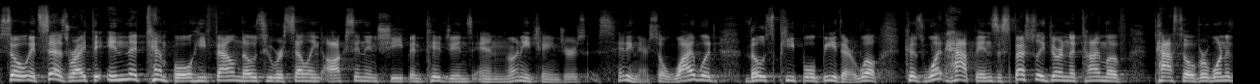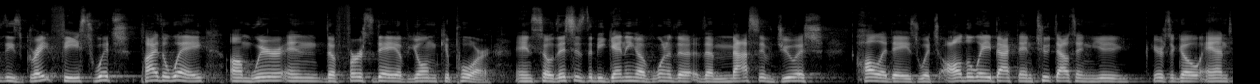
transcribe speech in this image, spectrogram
So it says, right, that in the temple he found those who were selling oxen and sheep and pigeons and money changers sitting there. So why would those people be there? Well, because what happens, especially during the time of Passover, one of these great feasts, which, by the way, um, we're in the first day of Yom Kippur. And so this is the beginning of one of the, the massive Jewish holidays, which all the way back then, 2,000 years ago, and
